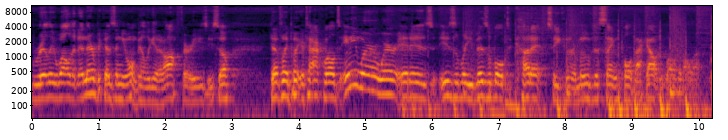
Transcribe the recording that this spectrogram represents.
really weld it in there because then you won't be able to get it off very easy. So Definitely put your tack welds anywhere where it is easily visible to cut it so you can remove this thing, pull it back out, and weld it all up.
